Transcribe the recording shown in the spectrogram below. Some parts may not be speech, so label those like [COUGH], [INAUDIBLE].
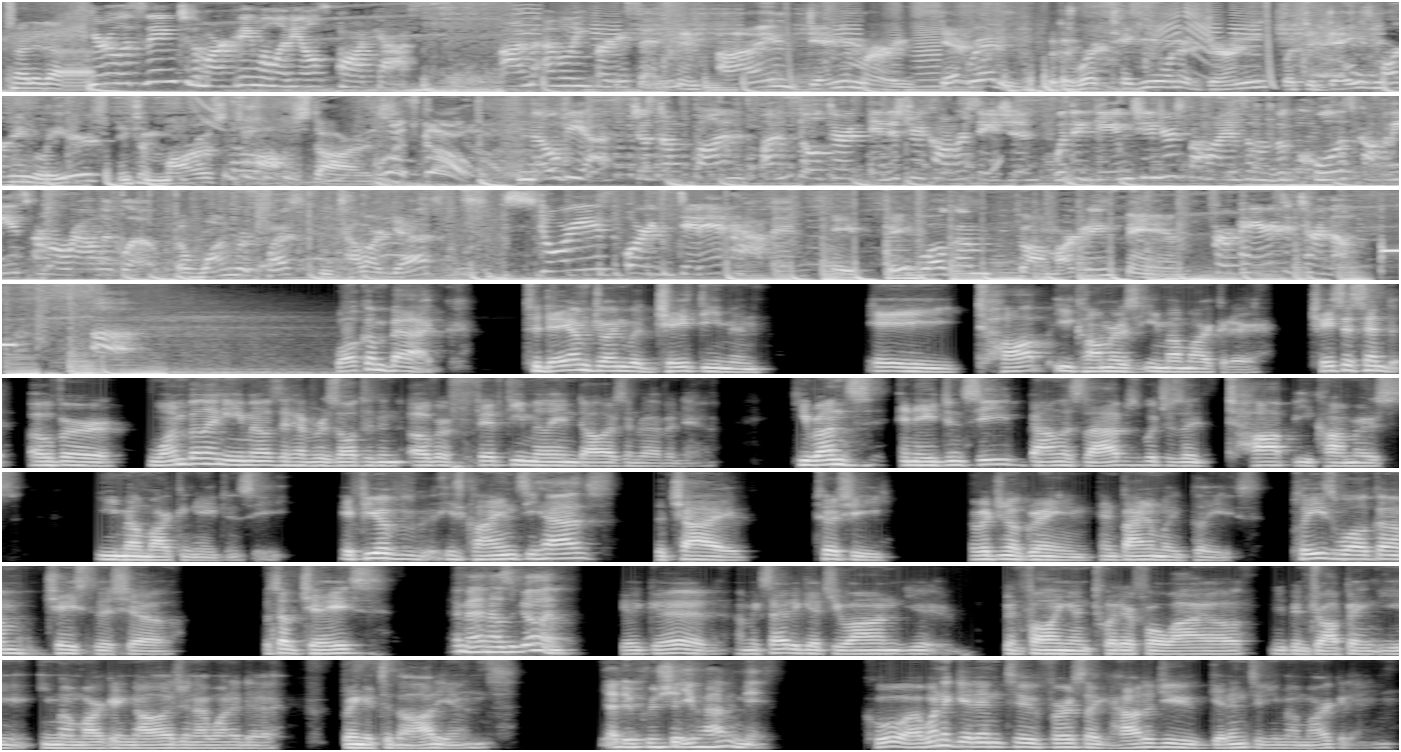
Turn it up. You're listening to the Marketing Millennials Podcast. I'm Emily Ferguson. And I'm Daniel Murray. Get ready because we're taking you on a journey with today's marketing leaders and tomorrow's top stars. Let's go! No BS, just a fun, unfiltered industry conversation with the game changers behind some of the coolest companies from around the globe. The one request we tell our guests stories or didn't happen. A big welcome to our marketing fam. Prepare to turn the f- up. Welcome back. Today I'm joined with Chase Dimond, a top e commerce email marketer. Chase has sent over 1 billion emails that have resulted in over $50 million in revenue. He runs an agency, Boundless Labs, which is a top e commerce email marketing agency. A few of his clients he has, The Chive, Tushy, Original Grain, and Vinyl Me Please. Please welcome Chase to the show. What's up, Chase? Hey, man, how's it going? Good, good. I'm excited to get you on. You've been following on Twitter for a while. You've been dropping e- email marketing knowledge, and I wanted to bring it to the audience. Yeah, I do appreciate you having me. Cool. I want to get into first, like, how did you get into email marketing?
